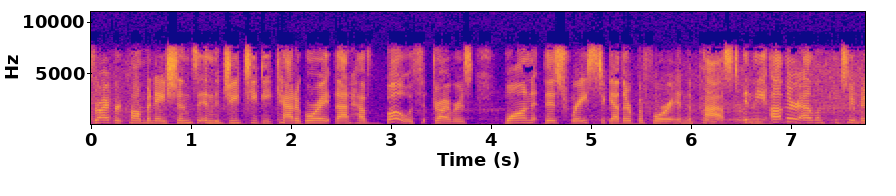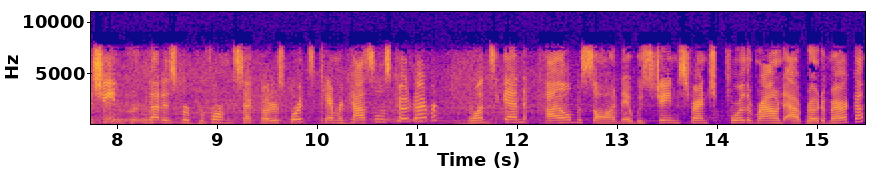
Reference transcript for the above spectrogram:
driver combinations in the GTD category that have both drivers won this race together before in the past. In the other LMP2 machine, that is for Performance Tech Motorsports, Cameron Cassels' co-driver, once again, Kyle Masson. It was James French for the round at Road America,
